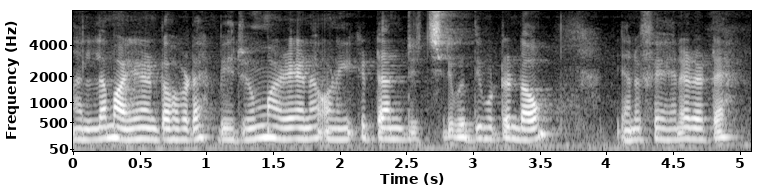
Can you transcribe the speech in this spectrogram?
നല്ല മഴയാണ് കേട്ടോ അവിടെ. വെറും മഴയാണ്. ഉണങ്ങി കിട്ടാൻ ഇച്ചിരി ബുദ്ധിമുട്ടുണ്ടാവും. ഞാൻ ഫാൻ ഇടട്ടെ.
